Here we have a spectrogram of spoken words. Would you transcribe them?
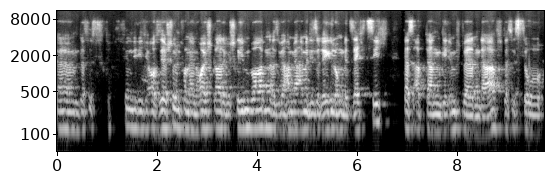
Ähm, das ist, finde ich, auch sehr schön von Herrn Heusch gerade beschrieben worden. Also wir haben ja einmal diese Regelung mit 60, dass ab dann geimpft werden darf. Das ist so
